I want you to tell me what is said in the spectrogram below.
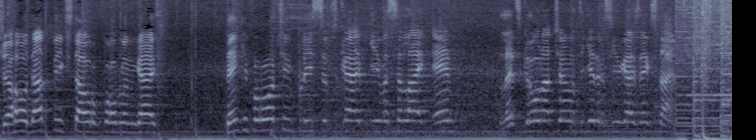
so that fixed our problem guys thank you for watching. Please subscribe give us a like and let's grow that channel together. See you guys next time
